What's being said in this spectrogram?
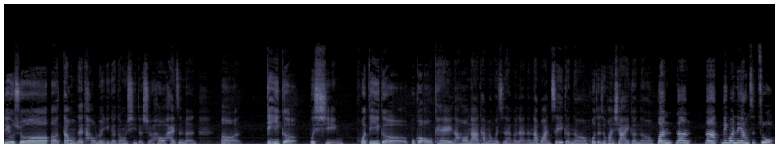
例如说呃，当我们在讨论一个东西的时候，孩子们呃第一个。不行，或第一个不够 OK，然后那他们会自然而然的，那不然这一个呢，或者是换下一个呢？不然那那另外那样子做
